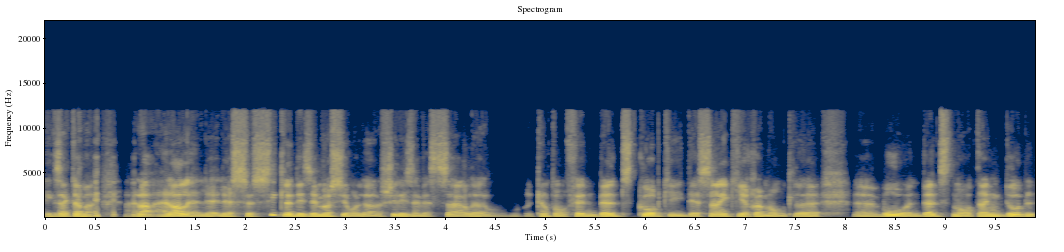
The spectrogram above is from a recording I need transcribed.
Exactement. Alors, alors ce cycle des émotions-là, chez les investisseurs, là, quand on fait une belle petite courbe qui descend et qui remonte, là, un beau, une belle petite montagne double,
